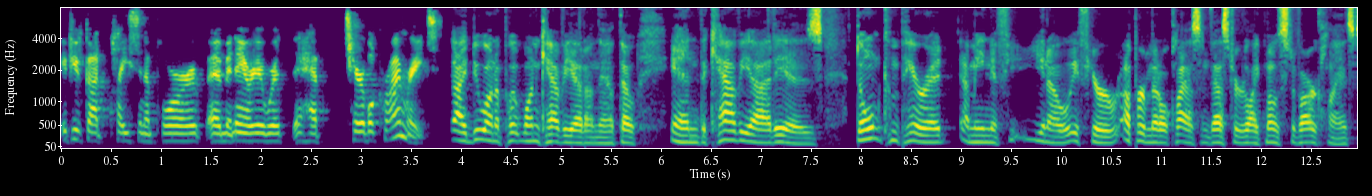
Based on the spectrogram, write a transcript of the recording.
if you've got a place in a poor, um, an area where they have terrible crime rates. I do want to put one caveat on that though. And the caveat is don't compare it. I mean, if you know, if you're upper middle class investor like most of our clients,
